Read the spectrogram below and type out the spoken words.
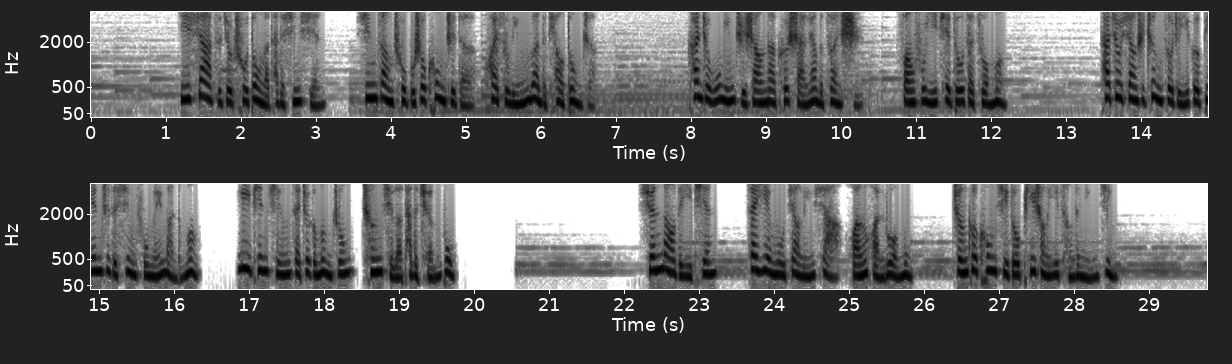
一下子就触动了他的心弦，心脏处不受控制的快速凌乱的跳动着。看着无名指上那颗闪亮的钻石，仿佛一切都在做梦。他就像是正做着一个编织的幸福美满的梦，厉天晴在这个梦中撑起了他的全部。喧闹的一天，在夜幕降临下缓缓落幕。整个空气都披上了一层的宁静。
